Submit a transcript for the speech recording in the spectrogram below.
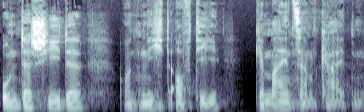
Unterschiede und nicht auf die Gemeinsamkeiten.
